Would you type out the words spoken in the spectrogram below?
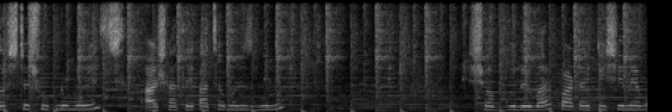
দশটা শুকনো মরিচ আর সাথে কাঁচা মরিচগুলো সবগুলো এবার পাটায় পিষে নেব।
